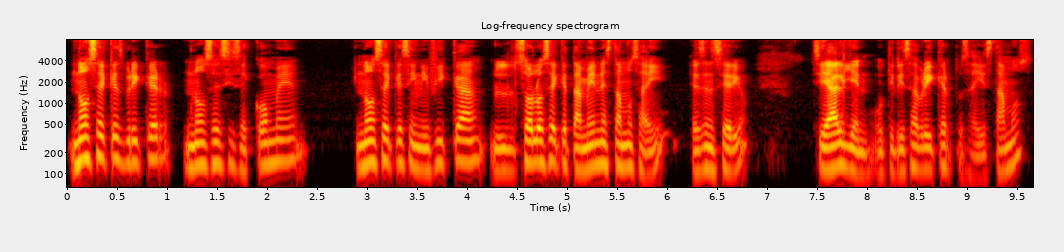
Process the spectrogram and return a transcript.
No sé qué es Breaker, no sé si se come, no sé qué significa, solo sé que también estamos ahí, es en serio. Si alguien utiliza Breaker, pues ahí estamos.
